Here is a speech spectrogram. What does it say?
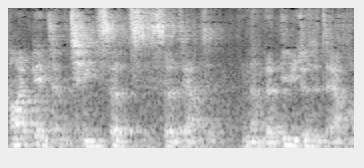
它会变成青色、紫色这样子。冷的地狱就是这样哦。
